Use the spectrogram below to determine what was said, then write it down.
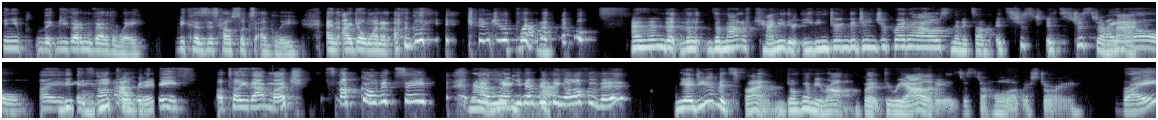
can you, you got to move out of the way because this house looks ugly and I don't want an ugly gingerbread Yeah. house. And then the, the the amount of candy they're eating during the gingerbread house, and then it's um, it's just it's just a I mess. I know. I, The it's not COVID it- safe. I'll tell you that much. It's not COVID safe. Yeah, They're licking idea- everything off of it. The idea of it's fun. Don't get me wrong, but the reality is just a whole other story. right?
